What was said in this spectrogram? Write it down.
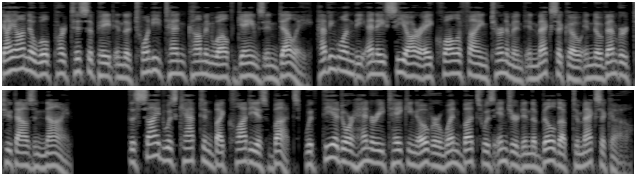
Guyana will participate in the 2010 Commonwealth Games in Delhi, having won the NACRA qualifying tournament in Mexico in November 2009. The side was captained by Claudius Butts, with Theodore Henry taking over when Butts was injured in the build-up to Mexico.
